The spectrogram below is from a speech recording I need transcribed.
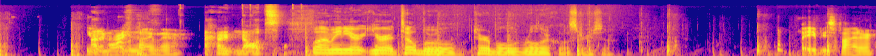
I Even more of a nightmare. I hope not. Well, I mean, you're you're a terrible, terrible roller coaster. So Baby spider.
